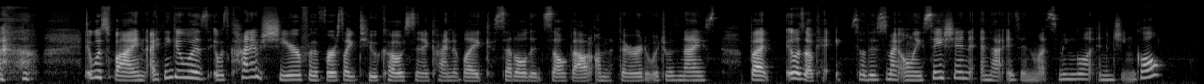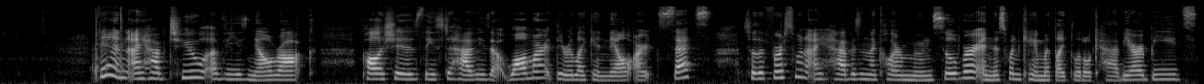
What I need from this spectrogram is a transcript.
it was fine. I think it was it was kind of sheer for the first like two coats and it kind of like settled itself out on the third, which was nice, but it was okay. So this is my only Sation and that is in Let's Mingle and Jingle. Then I have two of these Nail Rock polishes. They used to have these at Walmart. They were like in nail art sets. So the first one I have is in the color Moon Silver and this one came with like little caviar beads.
